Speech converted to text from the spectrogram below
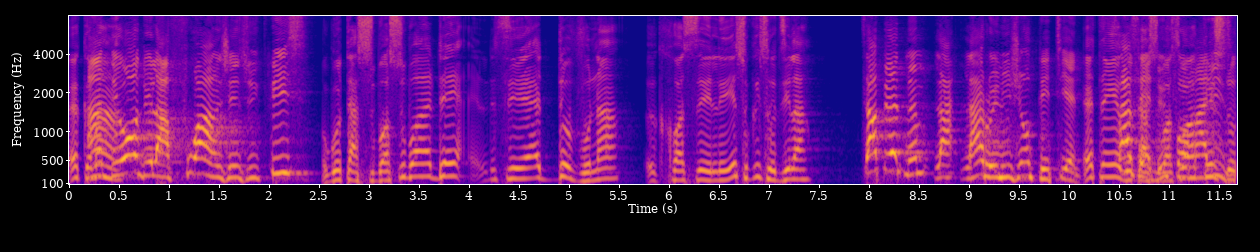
en ekema dehors de la foi en Jésus-Christ, dzi la ça peut être même la, la religion chrétienne. nye Ça, c'est du formalisme.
